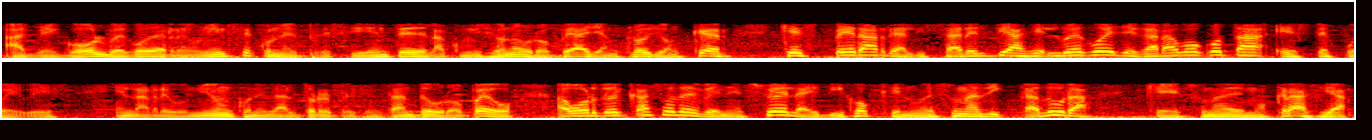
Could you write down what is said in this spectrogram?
Agregó luego de reunirse con el presidente de la Comisión Europea, Jean-Claude Juncker, que espera realizar el viaje luego de llegar a Bogotá este jueves. En la reunión con el alto representante europeo, abordó el caso de Venezuela y dijo que no es una dictadura, que es una democracia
